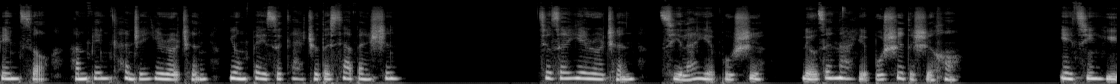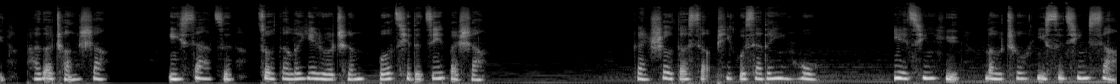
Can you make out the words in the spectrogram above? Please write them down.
边走还边看着叶若晨用被子盖住的下半身。就在叶若晨起来也不是，留在那儿也不是的时候，叶青雨爬到床上，一下子坐到了叶若晨勃起的鸡巴上，感受到小屁股下的硬物，叶青雨露出一丝轻笑。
